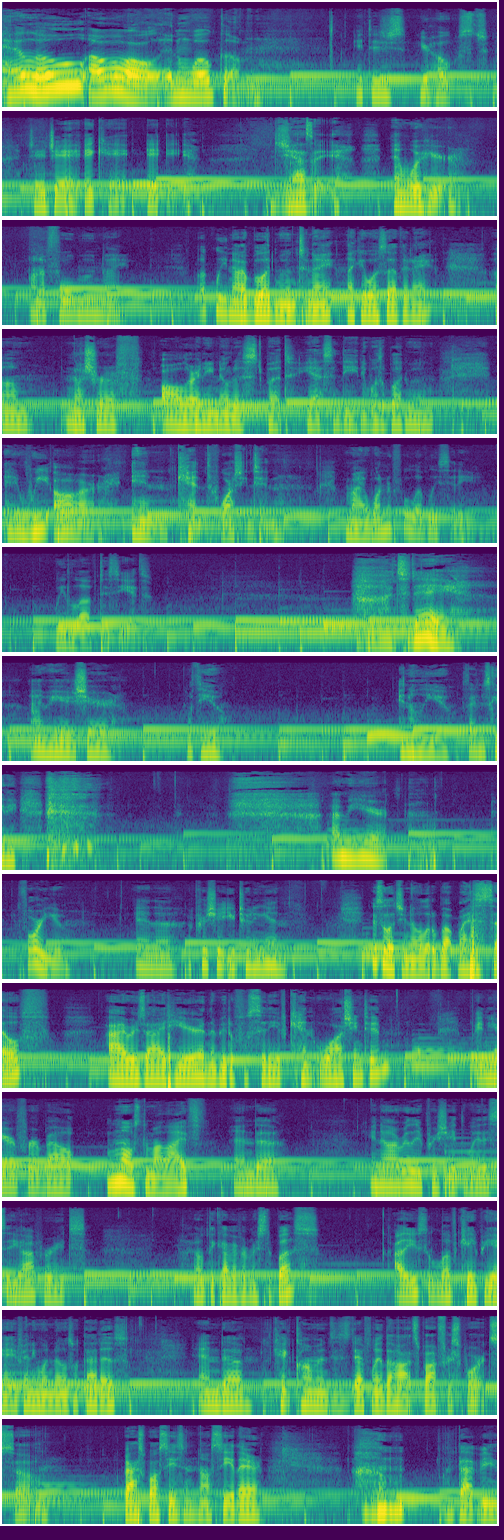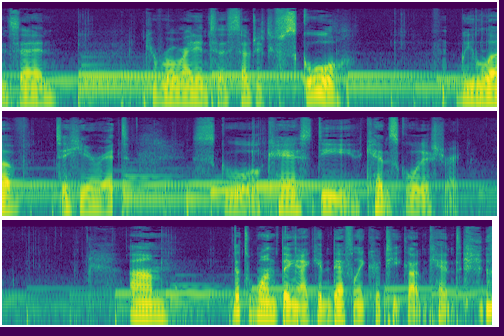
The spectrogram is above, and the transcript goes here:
Hello, all, and welcome. It is your host, JJ, aka Jazzy, and we're here on a full moon night. Luckily, not a blood moon tonight like it was the other night. Um, I'm not sure if all or any noticed, but yes, indeed, it was a blood moon. And we are in Kent, Washington, my wonderful, lovely city. We love to see it. Today, I'm here to share with you, and only you. I'm just kidding. I'm here for you, and uh, appreciate you tuning in. Just to let you know a little about myself, I reside here in the beautiful city of Kent, Washington. Been here for about most of my life, and uh, you know, I really appreciate the way the city operates. I don't think I've ever missed a bus. I used to love KPA, if anyone knows what that is. And uh, Kent Commons is definitely the hot spot for sports. So, basketball season, I'll see you there. With that being said, can roll right into the subject of school. We love to hear it. School, KSD, Kent School District. Um, that's one thing I can definitely critique on Kent.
